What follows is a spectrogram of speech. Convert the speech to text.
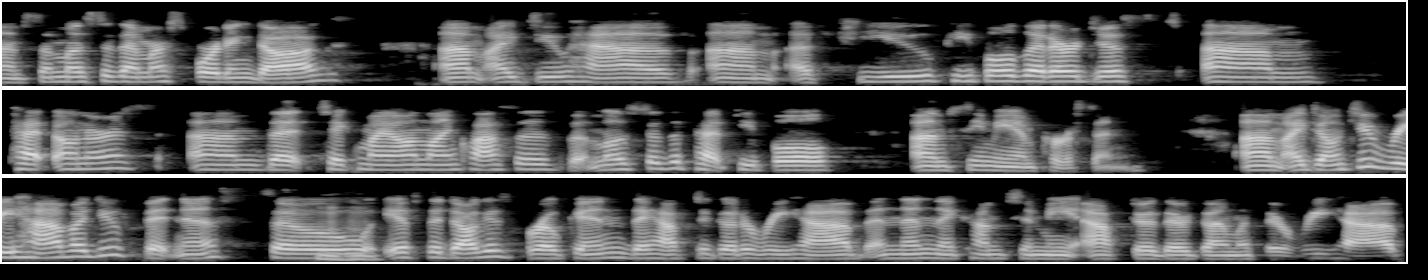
Um, so most of them are sporting dogs. Um, I do have um, a few people that are just um, pet owners that take my online classes, but most of the pet people see me in person. Um, I don't do rehab, I do fitness. So Mhm. if the dog is broken, they have to go to rehab, and then they come to me after they're done with their rehab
